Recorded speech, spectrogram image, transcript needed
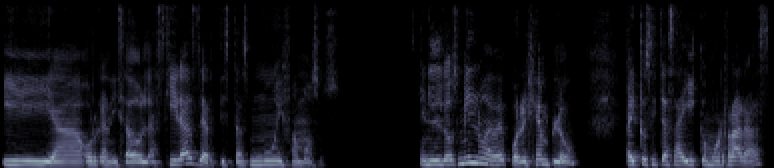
y ha organizado las giras de artistas muy famosos. En el 2009, por ejemplo, hay cositas ahí como raras.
